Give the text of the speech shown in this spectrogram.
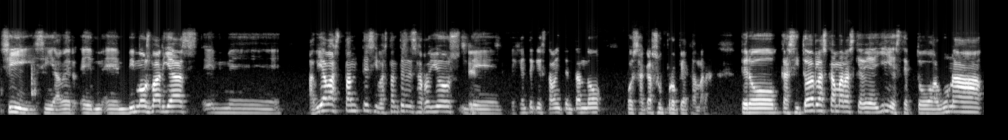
Sí, sí, a ver, em, em, vimos varias, em, eh, había bastantes y bastantes desarrollos de, gente que estaba intentando pues, sacar su propia cámara. Pero casi todas las cámaras que había allí, excepto alguna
